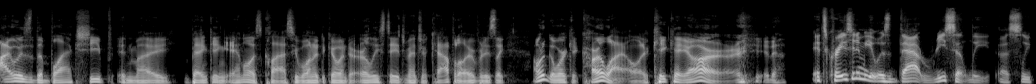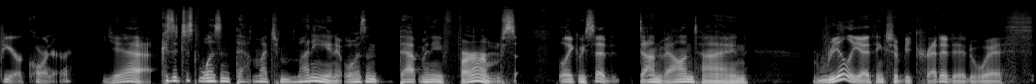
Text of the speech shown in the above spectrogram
I was the black sheep in my banking analyst class who wanted to go into early stage venture capital. Everybody's like, I want to go work at Carlyle or KKR, or, you know. It's crazy to me it was that recently a sleepier corner. Yeah, because it just wasn't that much money and it wasn't that many firms. Like we said, Don Valentine really, I think, should be credited with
